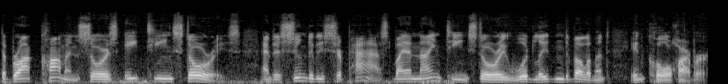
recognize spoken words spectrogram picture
The Brock Common soars 18 stories and is soon to be surpassed by a 19 story wood laden development in Cole Harbour.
